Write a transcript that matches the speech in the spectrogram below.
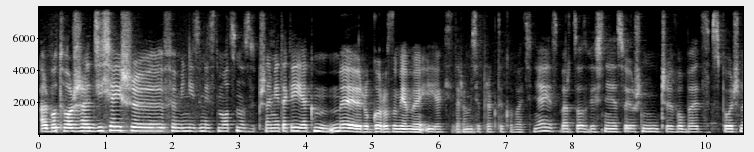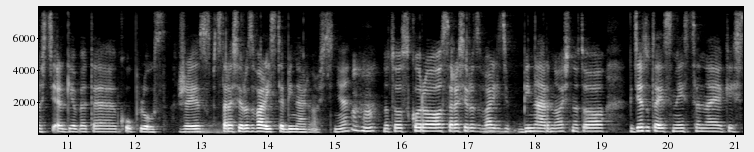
Albo to, że dzisiejszy feminizm jest mocno, przynajmniej taki jak my go rozumiemy i jaki staramy się praktykować, nie? Jest bardzo właśnie sojuszniczy wobec społeczności LGBTQ+, że jest, stara się rozwalić tę binarność, nie? Mhm. No to skoro stara się rozwalić binarność, no to gdzie tutaj jest miejsce na jakieś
